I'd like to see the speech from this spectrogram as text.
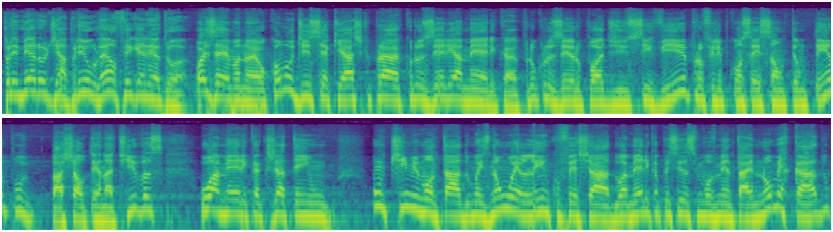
primeiro de abril, Léo Figueiredo. Pois é, Emanuel, como disse aqui, acho que para Cruzeiro e América, para o Cruzeiro pode servir, para o Felipe Conceição ter um tempo, achar alternativas. O América que já tem um um time montado, mas não um elenco fechado. O América precisa se movimentar no mercado,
